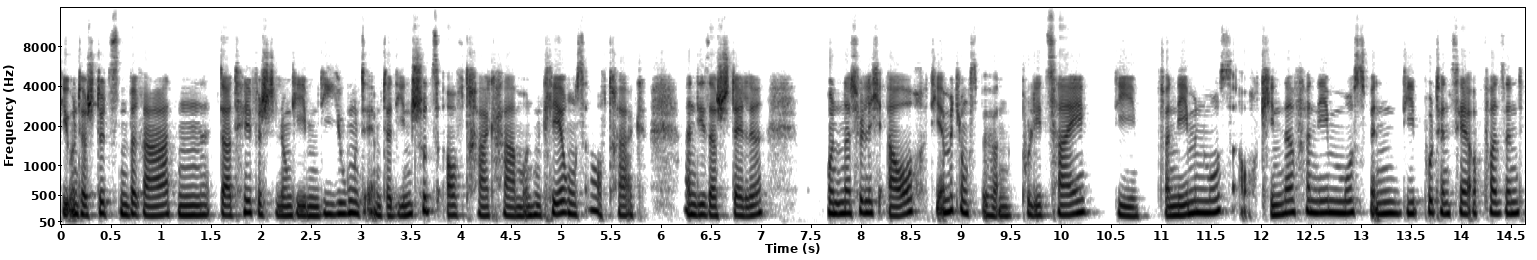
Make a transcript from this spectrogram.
die unterstützen, beraten, dort Hilfestellung geben, die Jugendämter, die einen Schutzauftrag haben und einen Klärungsauftrag an dieser Stelle und natürlich auch die Ermittlungsbehörden, Polizei, die vernehmen muss, auch Kinder vernehmen muss, wenn die potenziell Opfer sind.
